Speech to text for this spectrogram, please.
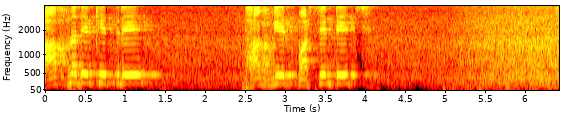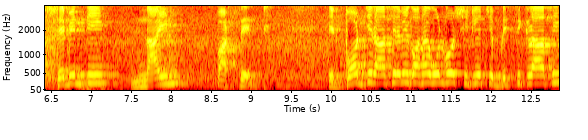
আপনাদের ক্ষেত্রে ভাগ্যের পার্সেন্টেজ সেভেন্টি নাইন পারসেন্ট এরপর যে রাশির আমি কথা বলব, সেটি হচ্ছে বৃশ্চিক রাশি।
